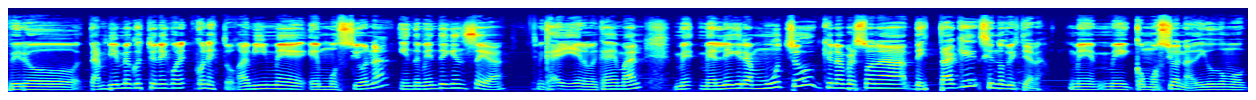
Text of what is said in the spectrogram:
pero también me cuestioné con, esto. A mí me emociona, independiente de quién sea, me cae bien o me cae mal, me, alegra mucho que una persona destaque siendo cristiana. Me, conmociona, digo como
